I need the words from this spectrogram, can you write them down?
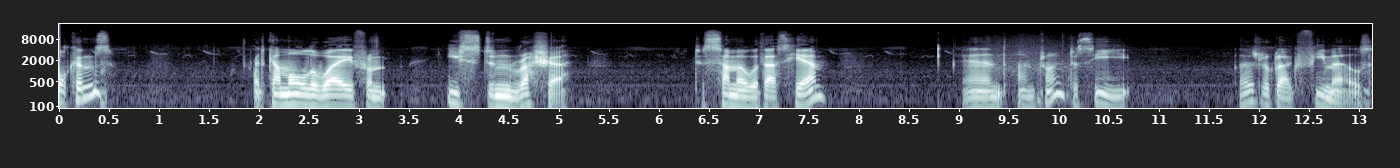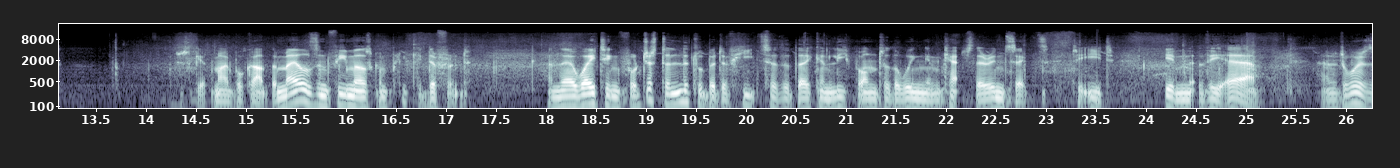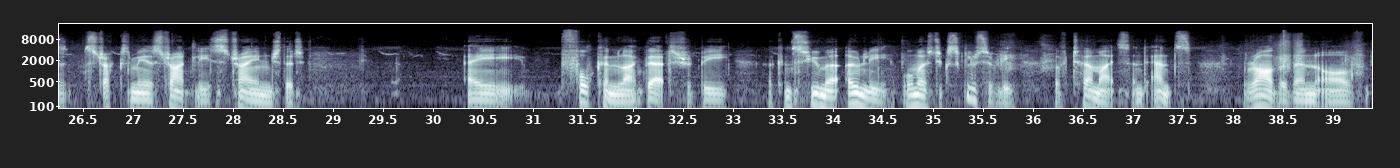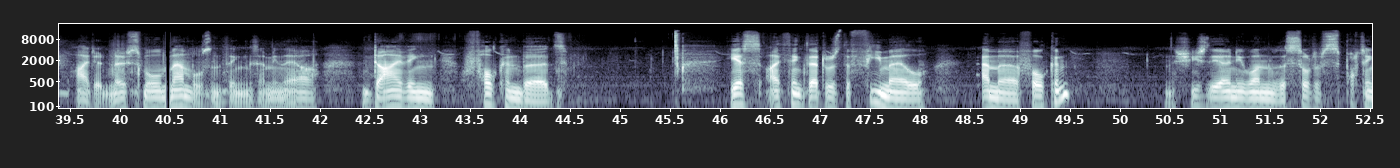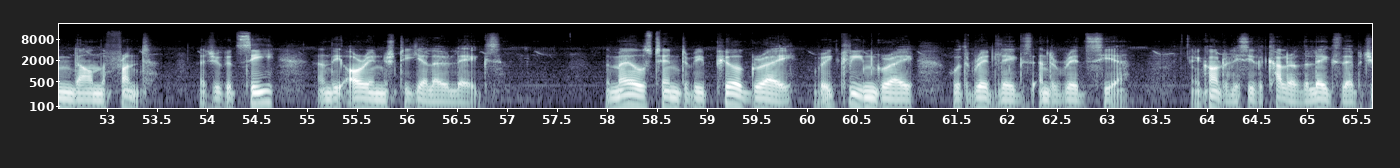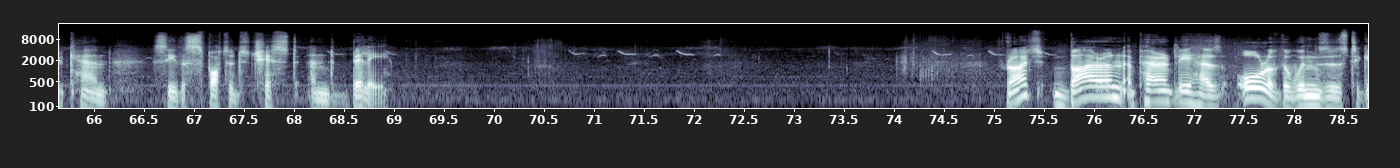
falcons had come all the way from eastern Russia to summer with us here. And I'm trying to see, those look like females. Just get my book out. The males and females completely different. And they're waiting for just a little bit of heat so that they can leap onto the wing and catch their insects to eat in the air. And it always strikes me as slightly strange that a falcon like that should be a consumer only, almost exclusively, of termites and ants rather than of, I don't know, small mammals and things. I mean, they are diving falcon birds. Yes, I think that was the female Amur falcon. She's the only one with a sort of spotting down the front that you could see, and the orange to yellow legs. The males tend to be pure grey, very clean grey, with red legs and a red cere. You can't really see the colour of the legs there, but you can see the spotted chest and belly. Right, Byron apparently has all of the Windsors together.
